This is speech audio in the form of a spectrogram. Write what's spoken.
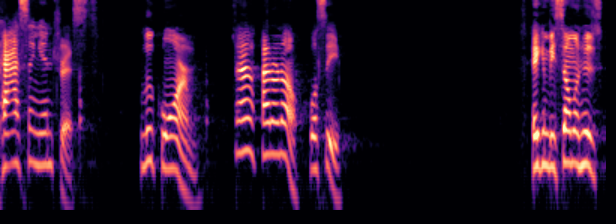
passing interest, lukewarm. Eh, I don't know. We'll see. It can be someone who's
